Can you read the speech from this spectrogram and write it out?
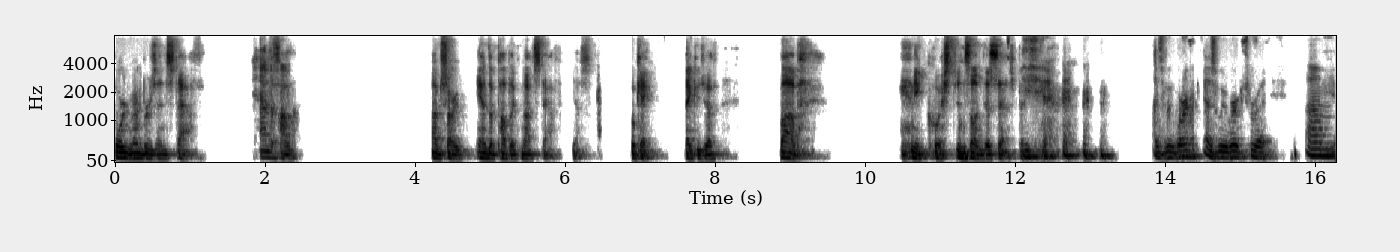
board members and staff. And the So- public. I'm sorry, and the public, not staff. Yes. Okay, Thank you, Jeff. Bob, any questions on this aspect? Yeah. As we work, as we work through it. Um,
